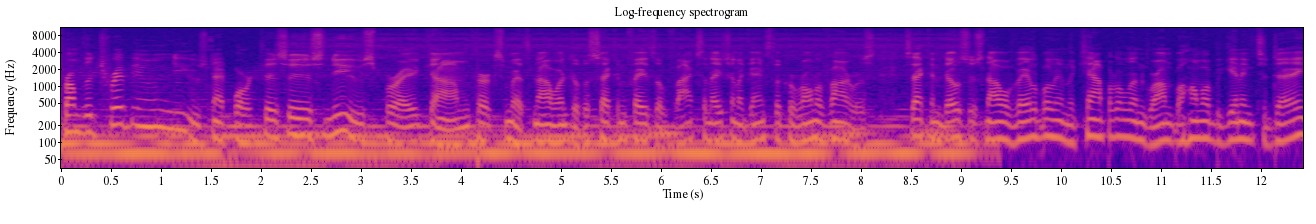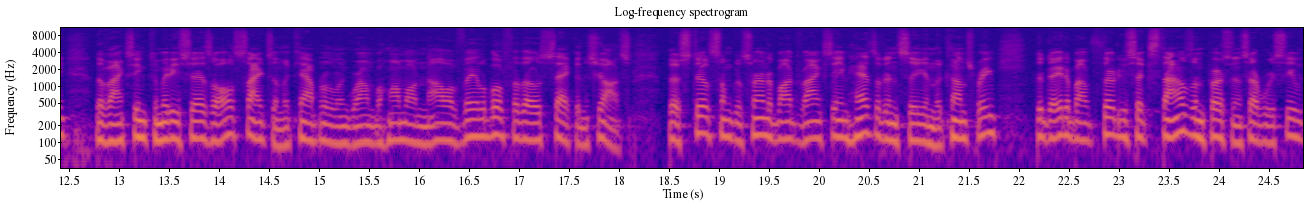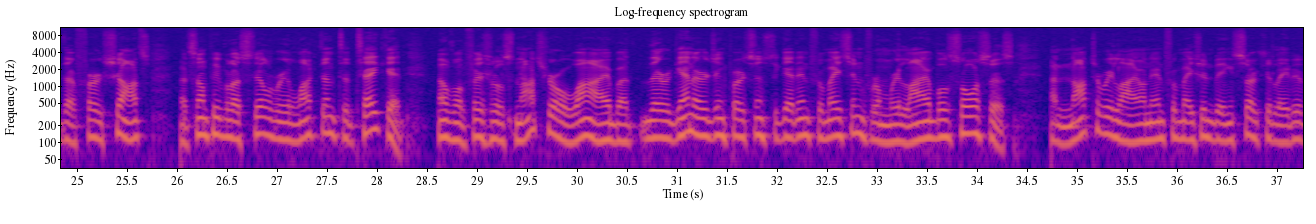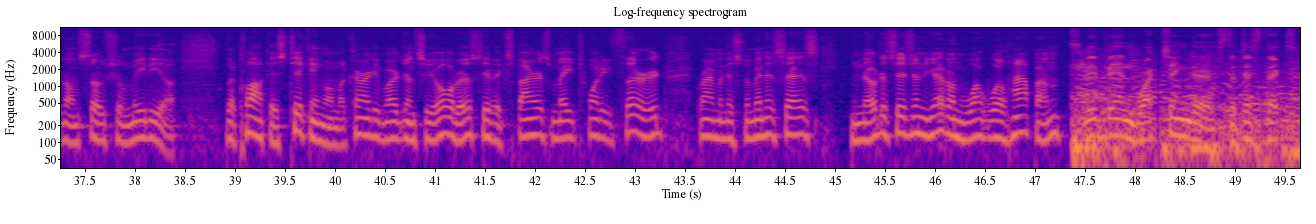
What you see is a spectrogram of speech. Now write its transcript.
From the Tribune News Network, this is Newsbreak. I'm Kirk Smith, now into the second phase of vaccination against the coronavirus. Second dose is now available in the capital and Grand Bahama beginning today. The vaccine committee says all sites in the capital and Grand Bahama are now available for those second shots. There's still some concern about vaccine hesitancy in the country. To date, about 36,000 persons have received their first shots, but some people are still reluctant to take it. Health officials not sure why, but they're again urging persons to get information from reliable sources and not to rely on information being circulated on social media. The clock is ticking on the current emergency orders. It expires May 23rd. Prime Minister Minnis says no decision yet on what will happen. We've been watching the statistics,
